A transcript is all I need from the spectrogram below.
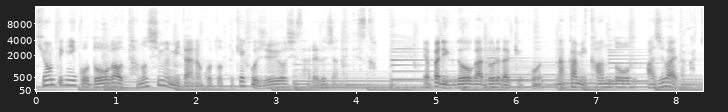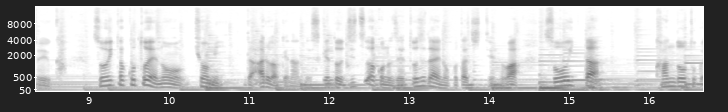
基本的にこう動画を楽しむみたいなことって結構重要視されるじゃないですか。やっぱり動画どれだけこう中身感動を味わえたかというか、そういったことへの興味があるわけなんですけど実はこの Z 世代の子たちっていうのはそういった感動とか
